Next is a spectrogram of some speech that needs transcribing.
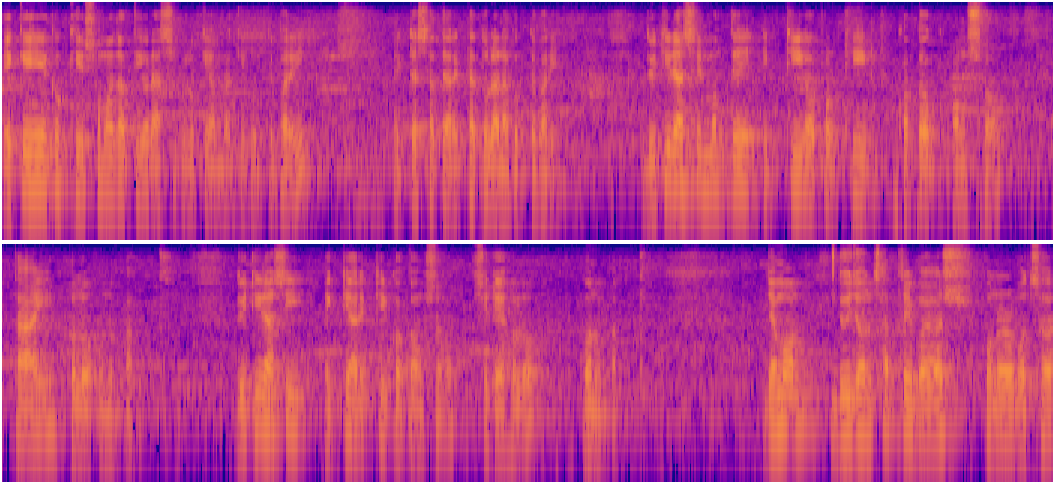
একে এককে সমজাতীয় রাশিগুলোকে আমরা কি করতে পারি? একটার সাথে আরেকটা তুলনা করতে পারি। দুইটি রাশির মধ্যে একটি অপরটির কতক অংশ, তাই হলো অনুপাত। দুইটি রাশি একটি আরেকটির কত অংশ, সেটাই হলো অনুপাত। যেমন, দুইজন ছাত্রের বয়স পনেরো বছর,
